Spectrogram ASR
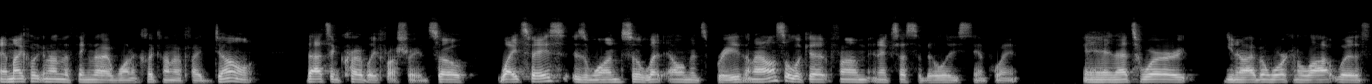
Am I clicking on the thing that I want to click on? If I don't, that's incredibly frustrating. So, white space is one. So, let elements breathe. And I also look at it from an accessibility standpoint. And that's where, you know, I've been working a lot with,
